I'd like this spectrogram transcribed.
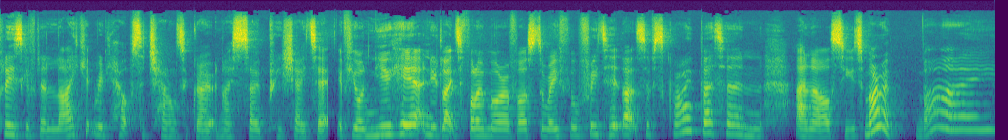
please give it a like. It really helps the channel to grow and I so appreciate it. If you're new here and you'd like to follow more of our story, feel free to hit that subscribe button and I'll see you tomorrow. Bye!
